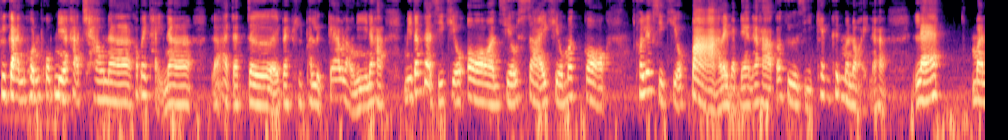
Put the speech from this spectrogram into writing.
คือการค้นพบเนี้ยค่ะ ชาวนาเข้าไปไถนา แล้วอาจจะเจอไอ้ผลึกแก้วเหล่านี้นะคะ มีตั้งแต่สีเขียวอ่อนเขียวใสเขียวมะกอกเขาเรียกสีเขียวป่าอะไรแบบนี้นะคะ ก็คือสีเข้มขึ้นมาหน่อยนะคะ และมัน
